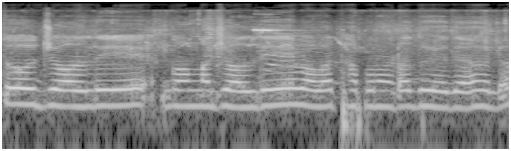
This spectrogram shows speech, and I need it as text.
তো জল দিয়ে গঙ্গা জল দিয়ে বাবার থাপনাটা ধুয়ে দেওয়া হলো।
